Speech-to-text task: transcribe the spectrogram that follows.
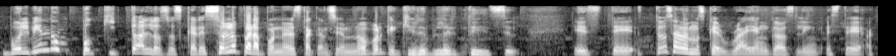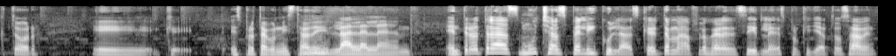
volviendo un poquito a los Oscars, solo para poner esta canción, no porque quiero hablar de eso. Este, todos sabemos que Ryan Gosling, este actor eh, que es protagonista de La La Land, entre otras muchas películas que ahorita me va a flojera decirles porque ya todos saben,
